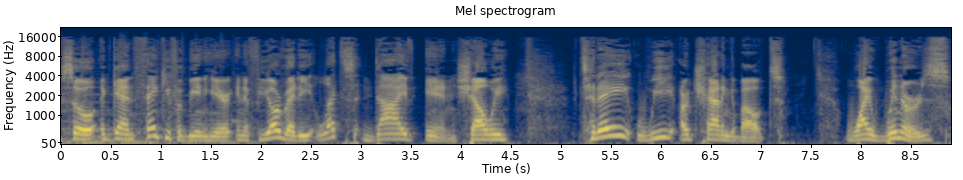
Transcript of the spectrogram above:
So, again, thank you for being here. And if you're ready, let's dive in, shall we? Today, we are chatting about why winners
